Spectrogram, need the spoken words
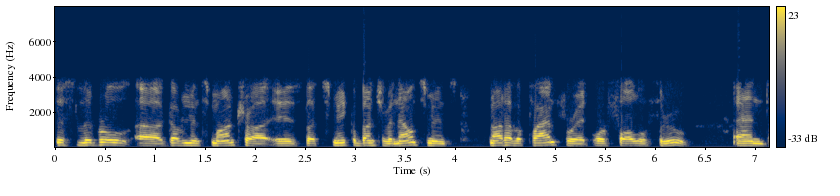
this liberal uh, government's mantra is let's make a bunch of announcements, not have a plan for it, or follow through. And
